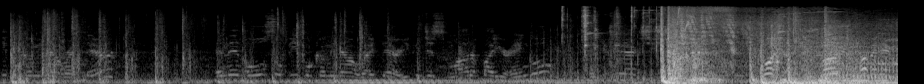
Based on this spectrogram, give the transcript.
people coming out right there. And then also people coming out right there. You can just modify your angle and you can actually shoot. Coming in.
